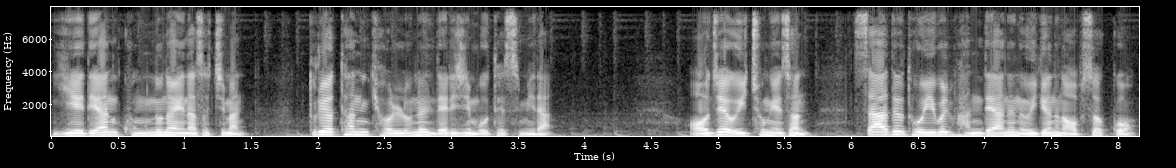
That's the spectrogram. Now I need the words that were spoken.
이에 대한 공론화에 나섰지만 뚜렷한 결론을 내리지 못했습니다. 어제 의총에선 사드 도입을 반대하는 의견은 없었고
